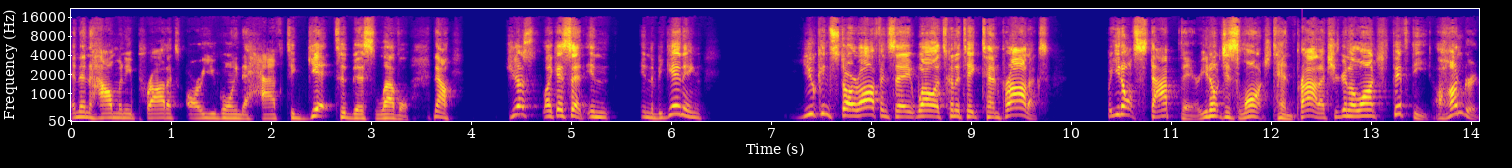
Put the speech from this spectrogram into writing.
And then how many products are you going to have to get to this level? Now, just like I said in in the beginning, you can start off and say, well, it's going to take 10 products. But you don't stop there. You don't just launch 10 products. You're going to launch 50, 100,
